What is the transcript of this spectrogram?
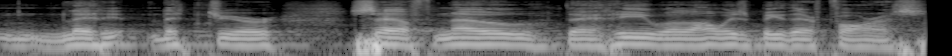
let, let yourself know that He will always be there for us.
